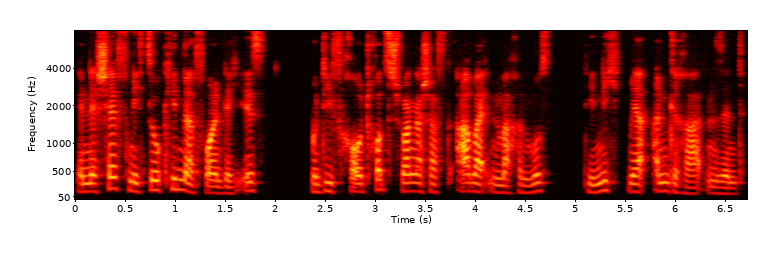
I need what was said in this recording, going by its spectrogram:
Wenn der Chef nicht so kinderfreundlich ist und die Frau trotz Schwangerschaft Arbeiten machen muss, die nicht mehr angeraten sind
